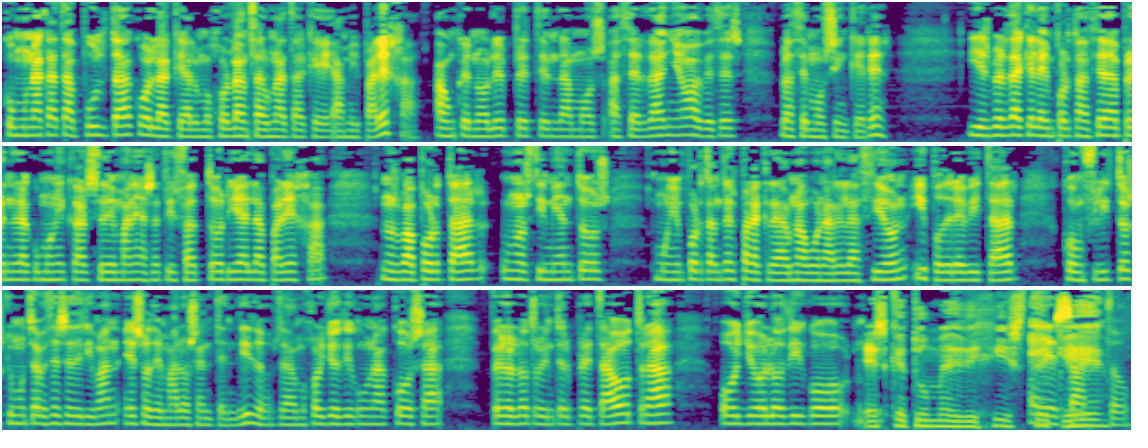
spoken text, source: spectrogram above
como una catapulta con la que a lo mejor lanzar un ataque a mi pareja, aunque no le pretendamos hacer daño, a veces lo hacemos sin querer. Y es verdad que la importancia de aprender a comunicarse de manera satisfactoria en la pareja nos va a aportar unos cimientos muy importantes para crear una buena relación y poder evitar conflictos que muchas veces se derivan eso de malos entendidos. a lo mejor yo digo una cosa, pero el otro interpreta otra, o yo lo digo. Es que tú me dijiste Exacto.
